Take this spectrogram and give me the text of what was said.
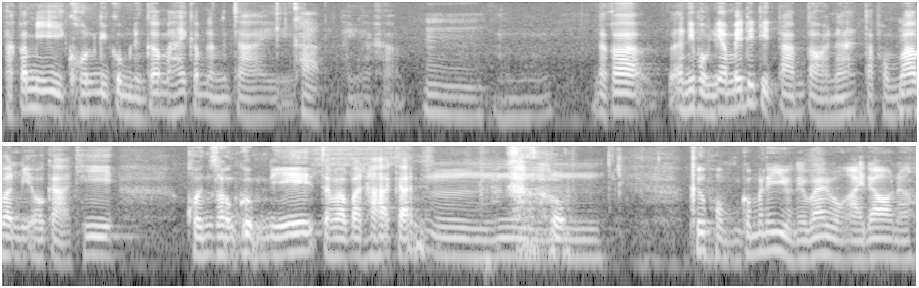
แต่ก็มีอีกคนอีกกลุ่มหนึ่งก็มาให้กำลังใจครับอะไรเงี้ยครับอืมอืมแล้วก็อันนี้ผมยังไม่ได้ติดตามต่อนะ แต่ผมว่ามันมีโอกาสที่คนสองกลุ่มนี้จะมาปะทะกันอืมครับผม คือผมก็ไม่ได้อยู่ในแวดวงไอดอลเนาะ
